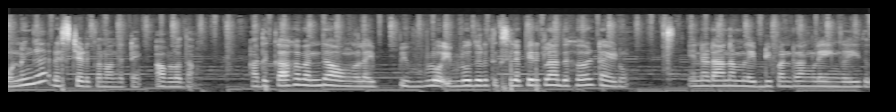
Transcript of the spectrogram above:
பொண்ணுங்க ரெஸ்ட் எடுக்கணும் அந்த டைம் அவ்வளோதான் அதுக்காக வந்து அவங்கள இவ்வளோ இவ்வளோ தூரத்துக்கு சில பேருக்குலாம் அது ஹர்ட் ஆகிடும் என்னடா நம்மளை இப்படி பண்ணுறாங்களே இங்கே இது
